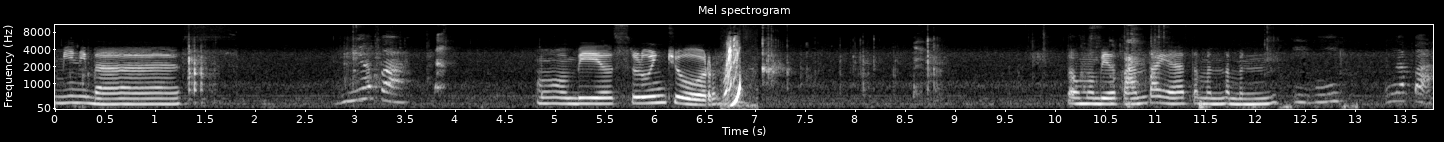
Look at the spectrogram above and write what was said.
Minibus Ini apa? Mobil seluncur Atau mobil pantai ya teman-teman Ini. Apa?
